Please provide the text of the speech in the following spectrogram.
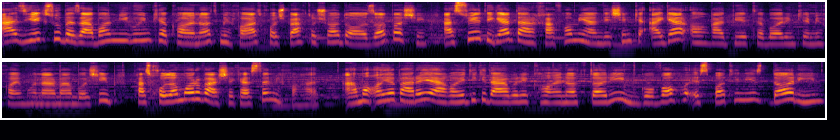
از یک سو به زبان می‌گوییم که کائنات می‌خواهد خوشبخت و شاد و آزاد باشیم. از سوی دیگر در خفا میاندیشیم که اگر آنقدر بیاعتباریم که می‌خواهیم هنرمند باشیم پس خدا ما رو ورشکسته می‌خواهد. اما آیا برای عقایدی که درباره کائنات داریم گواه و اثباتی نیز داریم.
